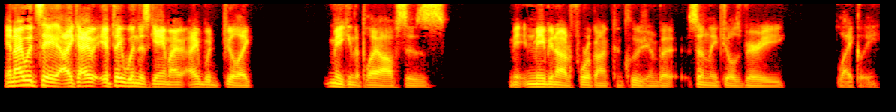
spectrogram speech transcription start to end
and I would say like I if they win this game I I would feel like making the playoffs is maybe not a foregone conclusion but suddenly feels very likely.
